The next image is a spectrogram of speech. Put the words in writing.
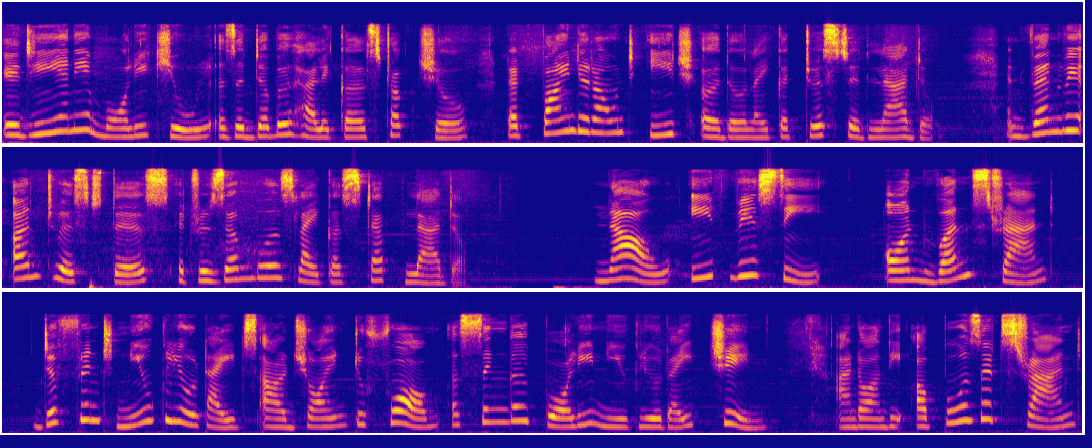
A DNA molecule is a double helical structure that bind around each other like a twisted ladder. And when we untwist this, it resembles like a step ladder. Now, if we see on one strand, different nucleotides are joined to form a single polynucleotide chain and on the opposite strand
